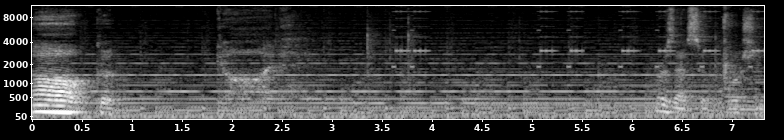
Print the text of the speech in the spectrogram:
Oh, good Where's that super potion?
